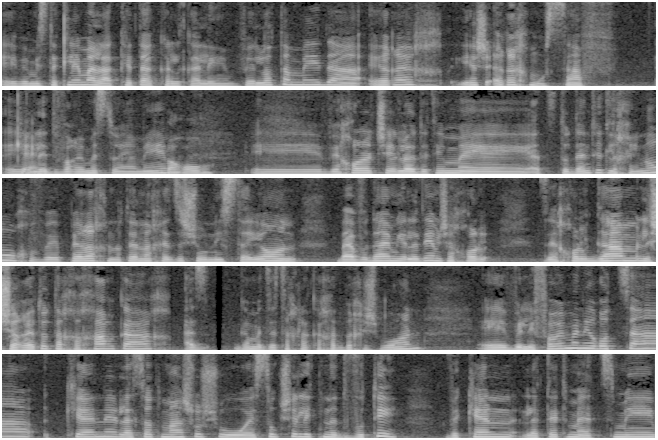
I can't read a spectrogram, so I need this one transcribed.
ומסתכלים על הקטע הכלכלי, ולא תמיד הערך, יש ערך מוסף כן. לדברים מסוימים. ברור. אה, ויכול להיות שלא יודעת, אם אה, את סטודנטית לחינוך ופרח נותן לך איזשהו ניסיון בעבודה עם ילדים, שיכול, זה יכול גם לשרת אותך אחר כך, אז גם את זה צריך לקחת בחשבון. אה, ולפעמים אני רוצה כן לעשות משהו שהוא סוג של התנדבותי, וכן לתת מעצמי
